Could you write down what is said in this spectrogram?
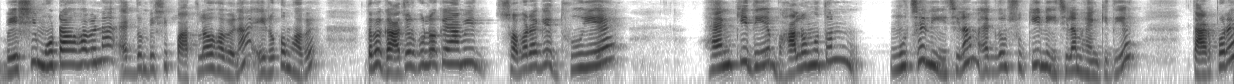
বেশি মোটাও হবে না, একদম বেশি পাতলাও হবে না, এইরকম হবে। তবে গাজরগুলোকে আমি সবার আগে ধুয়ে হ্যাঙ্কি দিয়ে ভালো মতন মুছে নিয়েছিলাম, একদম শুকিয়ে নিয়েছিলাম হ্যাঙ্কি দিয়ে। তারপরে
